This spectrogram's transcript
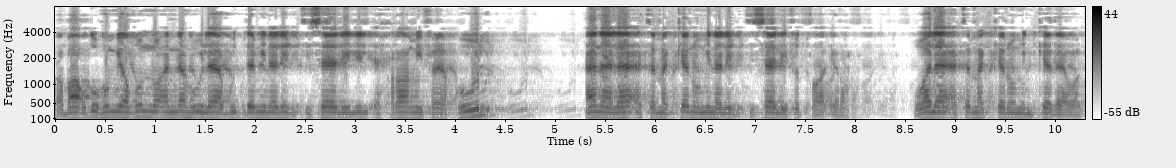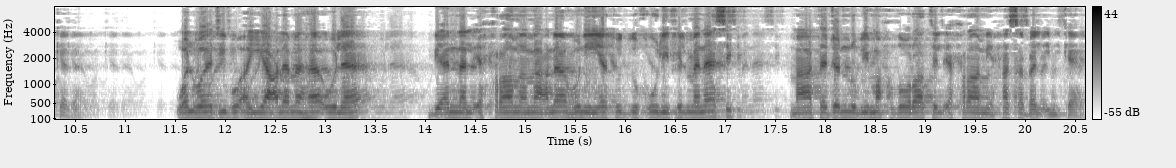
فبعضهم يظن أنه لا بد من الاغتسال للإحرام فيقول أنا لا أتمكن من الاغتسال في الطائرة ولا أتمكن من كذا وكذا. والواجب أن يعلم هؤلاء بأن الإحرام معناه نية الدخول في المناسك مع تجنب محظورات الإحرام حسب الإمكان.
